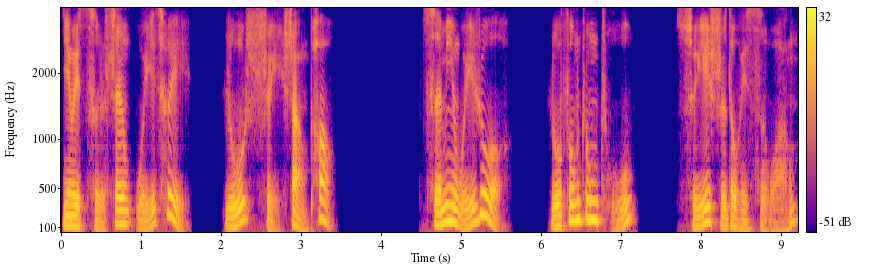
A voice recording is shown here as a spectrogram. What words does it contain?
因为此身为翠，如水上泡。此命为弱，如风中烛，随时都会死亡。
